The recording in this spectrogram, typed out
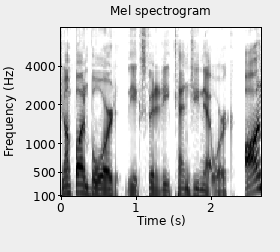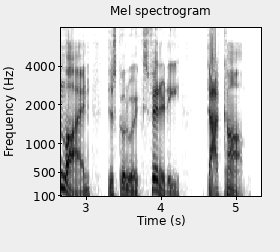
Jump on board the Xfinity 10G network online. Just go to xfinity.com.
